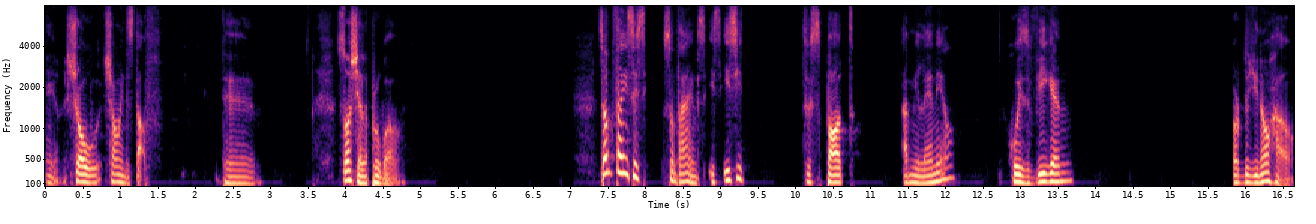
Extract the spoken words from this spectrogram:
you know, show showing the stuff. The social approval. Sometimes it's sometimes it's easy to spot a millennial who is vegan. Or do you know how?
